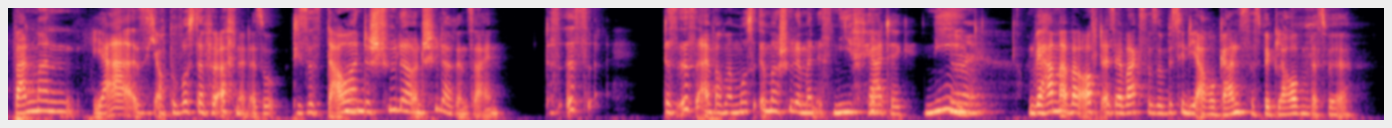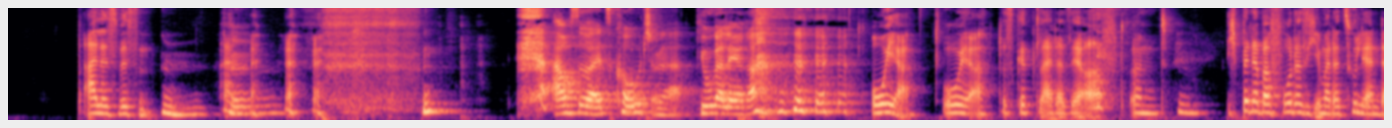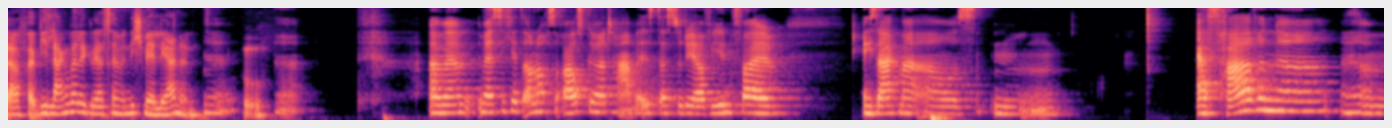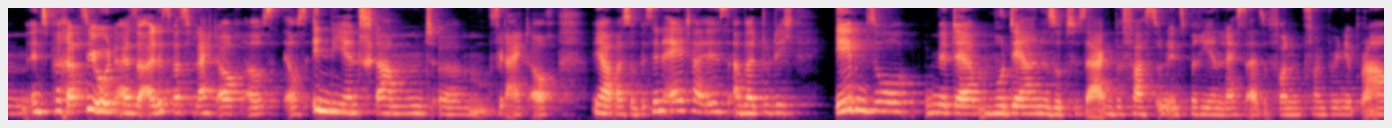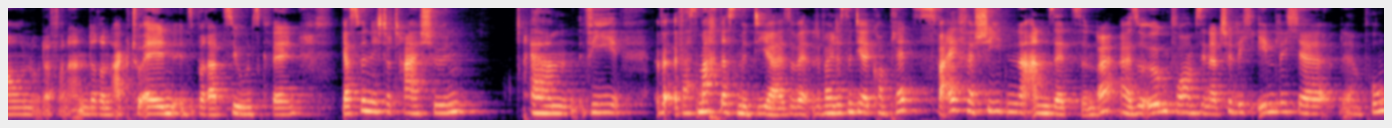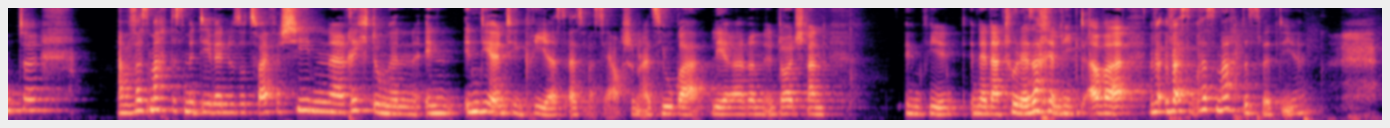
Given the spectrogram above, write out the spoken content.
wann man ja sich auch bewusst dafür öffnet. Also dieses dauernde mhm. Schüler und Schülerin sein. Das ist, das ist einfach, man muss immer Schüler, man ist nie fertig. Nie. Nein. Und wir haben aber oft als Erwachsene so ein bisschen die Arroganz, dass wir glauben, dass wir alles wissen. Mhm. Auch so als Coach oder Yogalehrer. oh ja, oh ja, das gibt leider sehr oft. Und hm. Ich bin aber froh, dass ich immer dazulernen darf, weil wie langweilig wäre es, wenn wir nicht mehr lernen. Ja. Oh. ja. Aber was ich jetzt auch noch so rausgehört habe, ist, dass du dir auf jeden Fall, ich sag mal, aus mh, hm, erfahrene ähm, Inspiration, also alles, was vielleicht auch aus, aus Indien stammt, ähm, vielleicht auch, ja, was so ein bisschen älter ist, aber du dich ebenso mit der Moderne sozusagen befasst und inspirieren lässt, also von, von Brené Brown oder von anderen aktuellen Inspirationsquellen. Das finde ich total schön. Ähm, wie, was macht das mit dir? Also, weil das sind ja komplett zwei verschiedene Ansätze. Ne? Also irgendwo haben sie natürlich ähnliche äh, Punkte. Aber was macht es mit dir, wenn du so zwei verschiedene Richtungen in, in dir integrierst? Also was ja auch schon als Yoga-Lehrerin in Deutschland irgendwie in der Natur der Sache liegt. Aber was, was macht das mit dir?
